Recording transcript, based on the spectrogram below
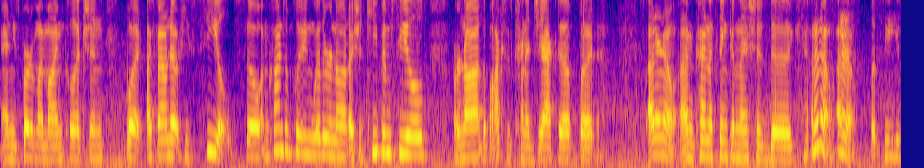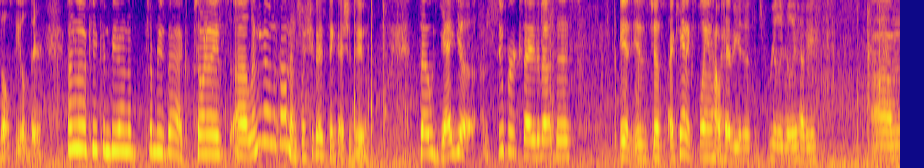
and he's part of my mime collection. But I found out he's sealed, so I'm contemplating whether or not I should keep him sealed or not. The box is kind of jacked up, but I don't know. I'm kind of thinking I should, uh, I don't know, I don't know. But see, he's all sealed there. And look, he can be on a, somebody's bag. So anyways, uh, let me know in the comments what you guys think I should do. So yeah, yeah, I'm super excited about this. It is just, I can't explain how heavy it is. It's really, really heavy. Um,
